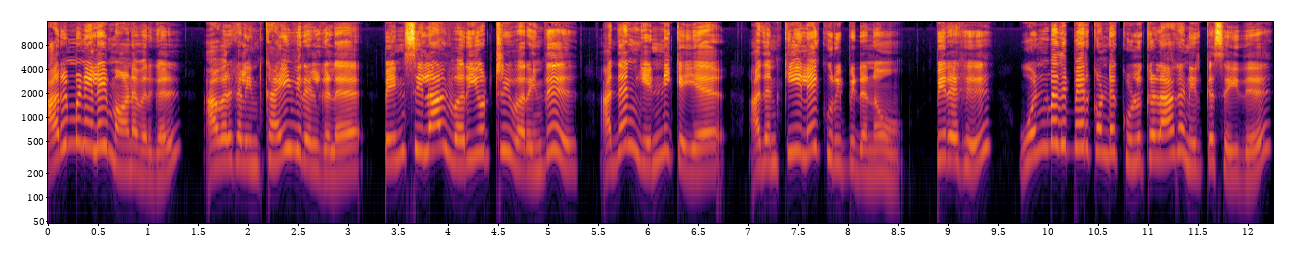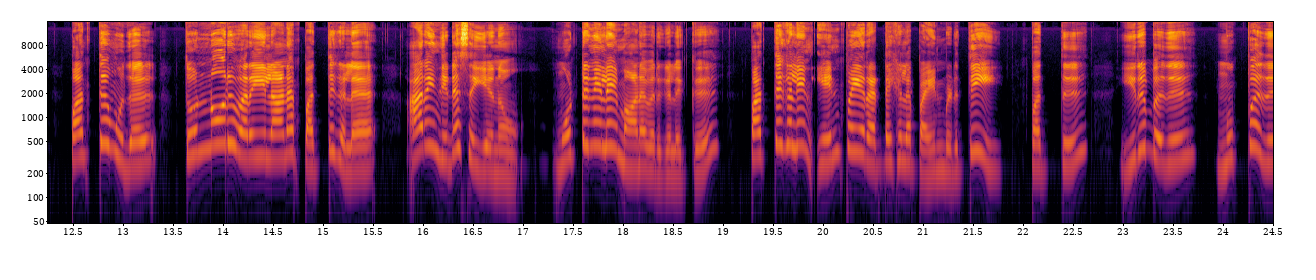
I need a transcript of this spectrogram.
அரும்பு நிலை மாணவர்கள் அவர்களின் கைவிரல்களை பென்சிலால் வரியொற்றி வரைந்து அதன் எண்ணிக்கைய அதன் கீழே குறிப்பிடணும். பிறகு ஒன்பது பேர் கொண்ட குழுக்களாக நிற்க செய்து பத்து முதல் தொண்ணூறு வரையிலான பத்துகளை அறிந்திட செய்யணும். மொட்டுநிலை மாணவர்களுக்கு பத்துகளின் எண் பெயர் அட்டைகளை பயன்படுத்தி பத்து இருபது முப்பது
